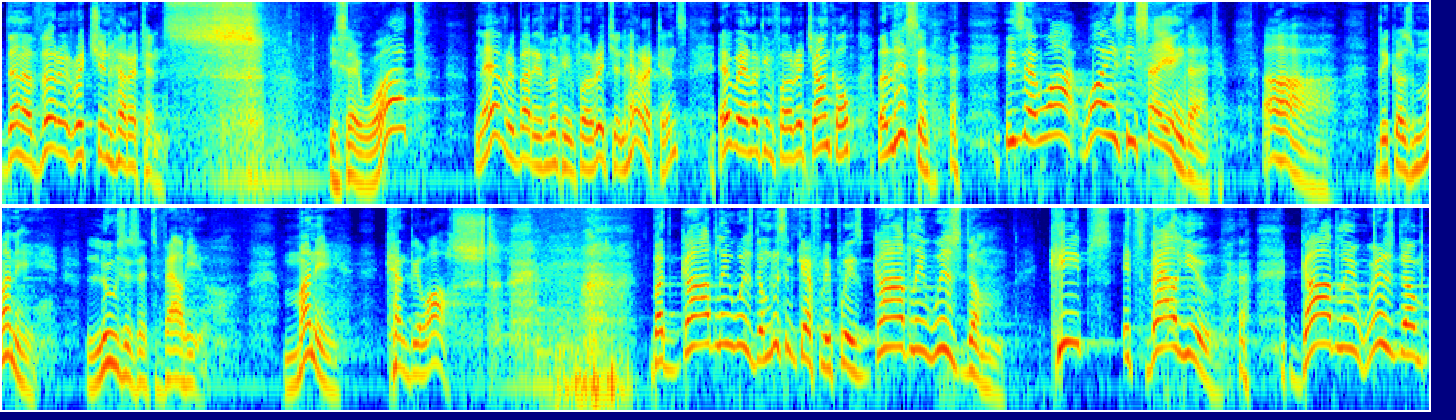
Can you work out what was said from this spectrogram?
than a very rich inheritance. You say, What? Everybody's looking for a rich inheritance. Everybody's looking for a rich uncle. But listen, he said, why, why is he saying that? Ah, because money loses its value. Money can be lost. But godly wisdom, listen carefully, please. Godly wisdom keeps its value. godly wisdom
